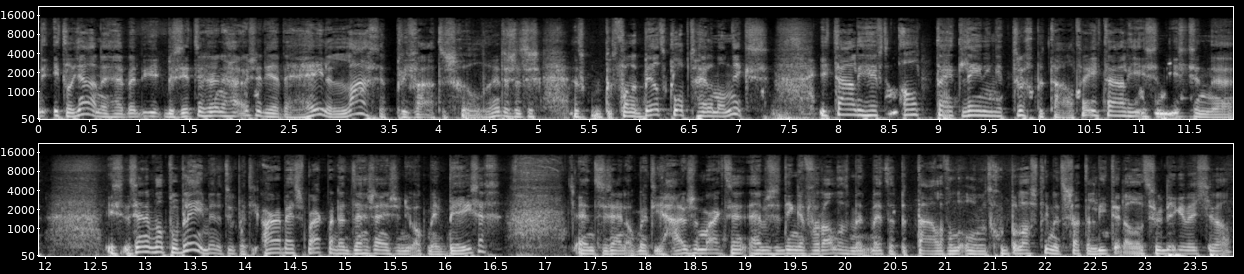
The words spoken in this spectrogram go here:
de Italianen hebben, die bezitten hun huizen. Die hebben hele lage private schulden. Dus het is, het, van het beeld klopt helemaal niks. Italië heeft altijd leningen terugbetaald. Italië is een. Is een eh, is, er zijn wel problemen natuurlijk met die arbeidsmarkt. Maar daar zijn ze nu ook mee bezig. En ze zijn ook met die huizenmarkten hebben ze dingen veranderd. Met, met het betalen van de onroerendgoedbelasting, met satellieten en al dat soort dingen, weet je wel.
